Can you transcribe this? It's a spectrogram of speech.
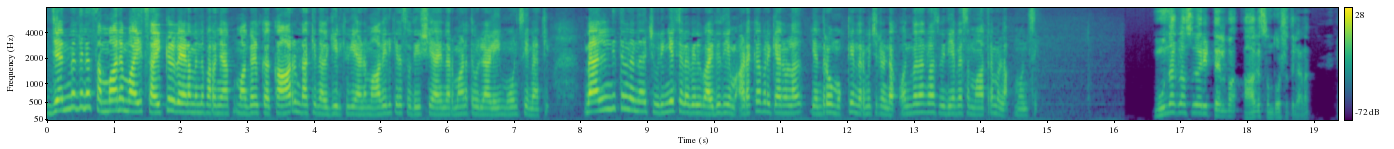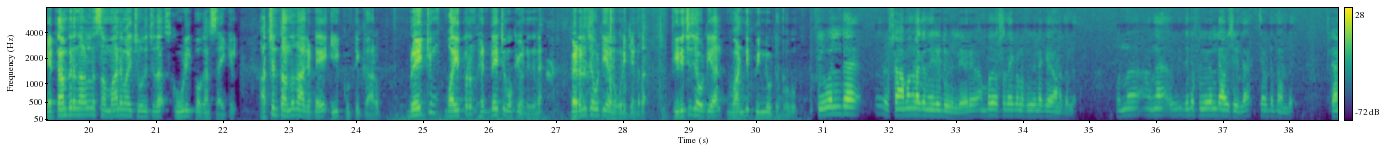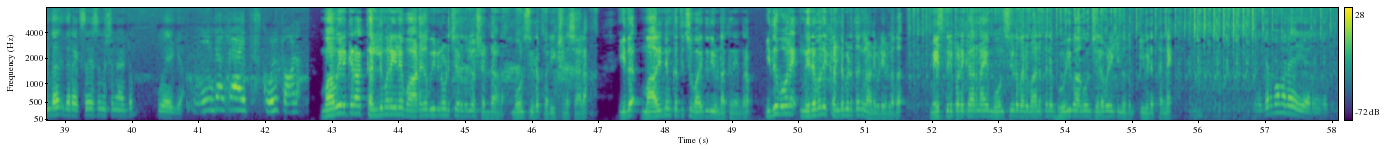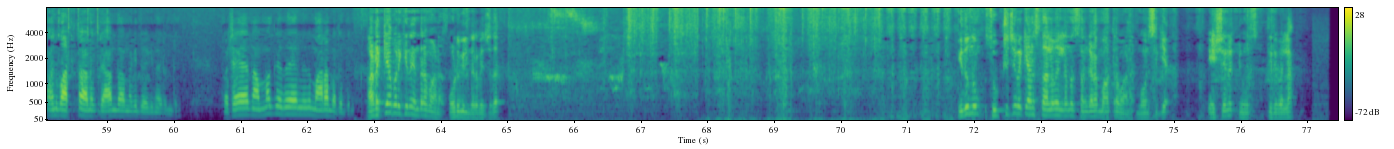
ജന്മദിന സമ്മാനമായി സൈക്കിൾ വേണമെന്ന് പറഞ്ഞ മകൾക്ക് കാർ ഉണ്ടാക്കി നൽകിയിരിക്കുകയാണ് മാവേലിക്കര സ്വദേശിയായ നിർമ്മാണ തൊഴിലാളി മോൻസി മാത്യു. മാലിന്യത്തിൽ നിന്ന് ചുരുങ്ങിയ ചെലവിൽ വൈദ്യുതിയും അടക്ക പറിക്കാനുള്ള യന്ത്രവും ഒക്കെ നിർമ്മിച്ചിട്ടുണ്ട്. ഒൻപതാം ക്ലാസ് വിദ്യാഭ്യാസം മാത്രമുള്ള മോൻസി. മൂന്നാം ക്ലാസ്സുകാരി ടെൽവ ആകെ സന്തോഷത്തിലാണ്. എട്ടാം പിറന്നാളിന് സമ്മാനമായി ചോദിച്ചത് സ്കൂളിൽ പോകാൻ സൈക്കിൾ. അച്ഛൻ തന്നതാകട്ടെ ഈ കുട്ടിക്കാറും. ബ്രേക്കും വൈപ്പറും ഹെഡ്ലൈറ്റും ഒക്കെ ഉണ്ട് ഇതിന്. പെഡൽ ചവിട്ടിയാണ് ഓടിക്കേണ്ടത്. തിരിച്ചു ചവിട്ടിയാൽ വണ്ടി പിന്നോട്ട് പോകും. ഫ്യൂവലിന്റെ ക്ഷാമങ്ങളൊക്കെ നേരിടില്ലേ? ഒരു അമ്പത് വർഷത്തേക്കുള്ള ഫ്യൂവലൊക്കെ കാണത്തുള്ളൂ. ഒന്ന് അങ്ങ് ഇതിന് ഫ്യൂവലിന്റെ ആവശ്യമില്ല ചവിട്ടുന്നുണ്ട്. രണ്ട് ഇതൊരു എക്സസൈസ് മെഷീനായിട്ടും ഉപയോഗിക്കാം. സ്കൂളിൽ പോകണം മാവേലിക്കര കല്ലുമലയിലെ വാടക വീടിനോട് ചേർന്നുള്ള ഷെഡാണ് മോൻസിയുടെ പരീക്ഷണശാല. ഇത് മാലിന്യം കത്തിച്ച് വൈദ്യുതി ഉണ്ടാക്കുന്ന യന്ത്രം. ഇതുപോലെ നിരവധി കണ്ടുപിടുത്തങ്ങളാണ് ഇവിടെയുള്ളത്. മേസ്തിരിപ്പണിക്കാരനായ മോൻസിയുടെ വരുമാനത്തിന് ഭൂരിഭാഗവും ചെലവഴിക്കുന്നതും ഇവിടെ തന്നെ. ചെറുപ്പം മുതലേ ചെയ്യുമായിരുന്നു ഇതൊക്കെ അവന് വട്ടാണ് ഭ്രാന്താന്നൊക്കെ ചോദിക്കുന്നവരുണ്ട്. പക്ഷേ നമുക്ക് ഇത് മാറാൻ പറ്റത്തില്ല. അടയ്ക്കാ പറിക്കുന്ന യന്ത്രമാണ് ഒടുവിൽ നിർമ്മിച്ചത്. ഇതൊന്നും സൂക്ഷിച്ചു വെക്കാൻ സ്ഥലമില്ലെന്ന സങ്കടം മാത്രമാണ് മോൻസിക്ക്. ഏഷ്യാനെറ്റ് ന്യൂസ് തിരുവല്ല.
